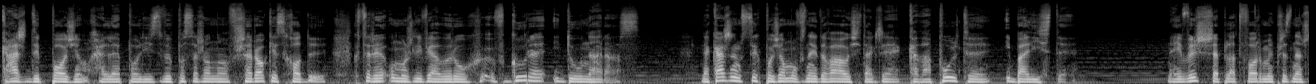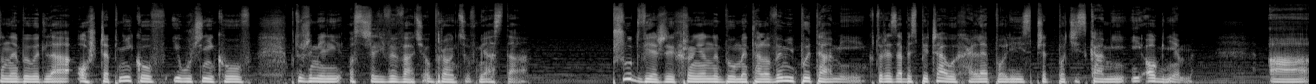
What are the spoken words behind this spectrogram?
Każdy poziom Helepolis wyposażono w szerokie schody, które umożliwiały ruch w górę i dół naraz. Na każdym z tych poziomów znajdowały się także katapulty i balisty. Najwyższe platformy przeznaczone były dla oszczepników i łuczników, którzy mieli ostrzeliwywać obrońców miasta. Przód wieży chroniony był metalowymi płytami, które zabezpieczały Helepolis przed pociskami i ogniem, a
